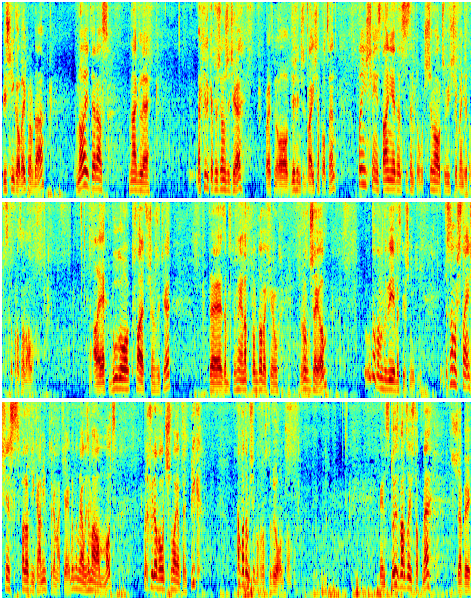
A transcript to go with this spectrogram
licznikowej, prawda? No i teraz nagle na chwilkę przeciążycie, powiedzmy o 10 czy 20%, to nic się nie stanie, ten system to utrzyma, oczywiście będzie to wszystko pracowało. Ale jak długo trwale przeciążycie, te zabezpieczenia nadprądowe się rozgrzeją, no to Wam wybije bezpieczniki. To samo stanie się z falownikami, które macie. Jak będą miały za małą moc, to chwilowo utrzymają ten pik, a potem się po prostu wyłączą. Więc tu jest bardzo istotne, żeby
